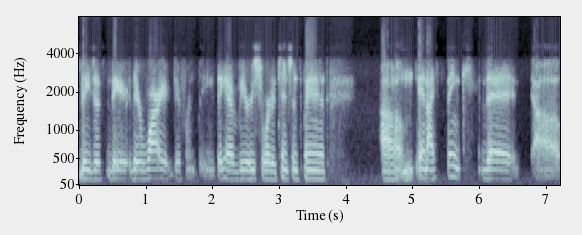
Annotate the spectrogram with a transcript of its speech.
they just they're they're wired differently. They have very short attention spans, um, and I think that uh,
